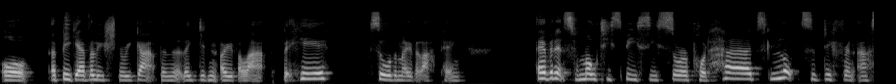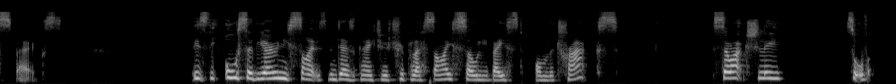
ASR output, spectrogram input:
or a big evolutionary gap and that they didn't overlap. But here, saw them overlapping. Evidence for multi-species sauropod herds, lots of different aspects. It's the, also the only site that's been designated a triple SI solely based on the tracks. So actually, sort of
